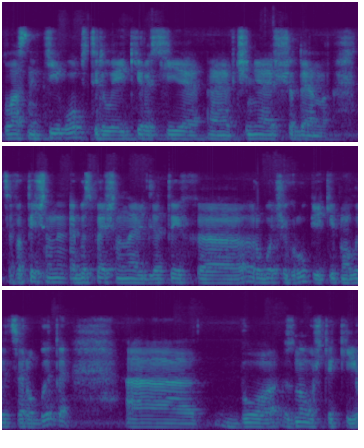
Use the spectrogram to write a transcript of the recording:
власне ті обстріли, які Росія е, вчиняє щоденно. Це фактично небезпечно навіть для тих е, робочих груп, які б могли це робити. А, бо знову ж таки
